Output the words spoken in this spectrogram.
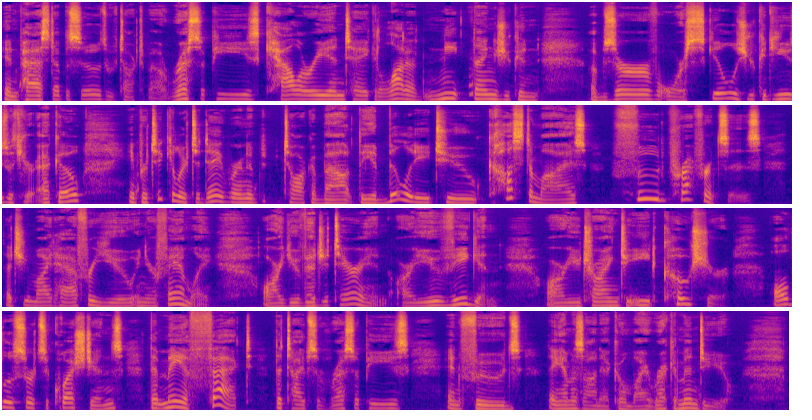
In past episodes, we've talked about recipes, calorie intake, and a lot of neat things you can observe or skills you could use with your Echo. In particular, today, we're going to talk about the ability to customize food preferences that you might have for you and your family. Are you vegetarian? Are you vegan? Are you trying to eat kosher? All those sorts of questions that may affect the types of recipes and foods the Amazon Echo might recommend to you.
